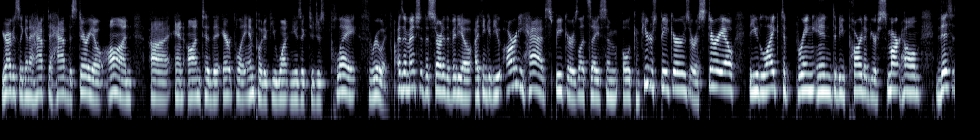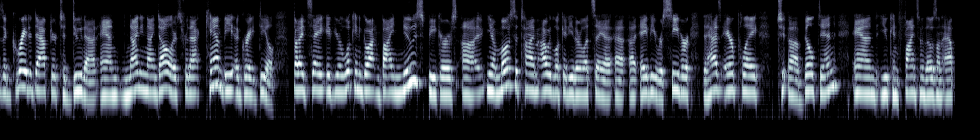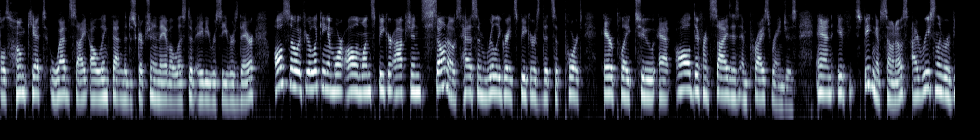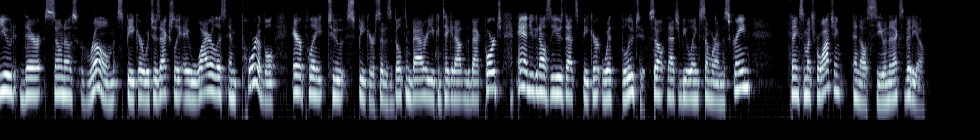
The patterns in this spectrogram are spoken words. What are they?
you're obviously going to have to have the stereo on uh, and onto the AirPlay input if you want music to just play through it. As I mentioned at the start of the video, I think if you already have speakers, let's say some old computer speakers or a stereo that you'd like to bring in to be part of your smart home, this is a great adapter to do that. And $99 for that can be a great deal. But I'd say if you're looking to go out and buy new speakers, uh, you know, most of the time I would look at either, let's say, a, a, a AV receiver that has AirPlay 2, uh, built in, and you can find some of those on Apple's HomeKit website. I'll link that in the description, and they have a list of AV receivers there. Also, if you're looking at more all-in-one speaker options, Sonos has some really great speakers that support AirPlay 2 at all different sizes and price ranges. And if speaking of Sonos, I recently reviewed their Sonos Roam speaker, which is actually a wireless and portable AirPlay 2 speaker. So it has a built-in battery, you can take it out to the back porch, and you can also use that speaker with Bluetooth. So that should be linked somewhere on the screen. Thanks so much for watching, and I'll see you in the next video.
